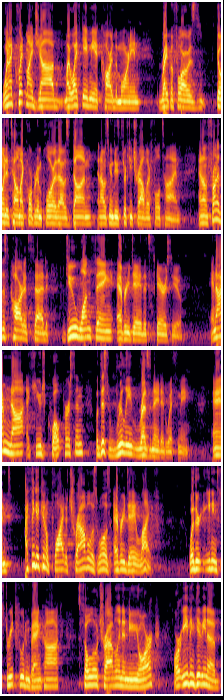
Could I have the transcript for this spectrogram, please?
When I quit my job, my wife gave me a card the morning right before I was going to tell my corporate employer that I was done and I was going to do Thrifty Traveler full time. And on the front of this card, it said, Do one thing every day that scares you. And I'm not a huge quote person, but this really resonated with me. And I think it can apply to travel as well as everyday life. Whether you're eating street food in Bangkok, solo traveling in New York, or even giving a,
